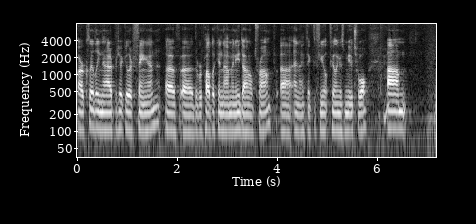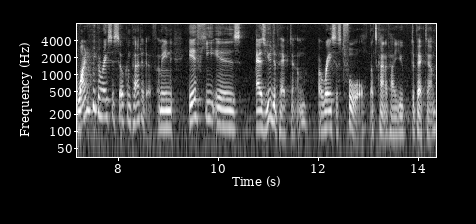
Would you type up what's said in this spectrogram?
are clearly not a particular fan of uh, the Republican nominee, Donald Trump, uh, and I think the feel- feeling is mutual. Um, why do you think the race is so competitive? I mean, if he is, as you depict him, a racist fool, that's kind of how you depict him,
